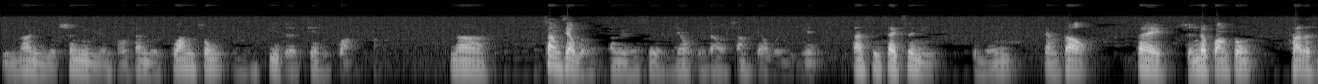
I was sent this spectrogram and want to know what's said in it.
你那里有生命源头，在有光中，我们记得见光啊。那上下文当然是我们要回到上下文里面，但是在这里我们讲到，在神的光中，他的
